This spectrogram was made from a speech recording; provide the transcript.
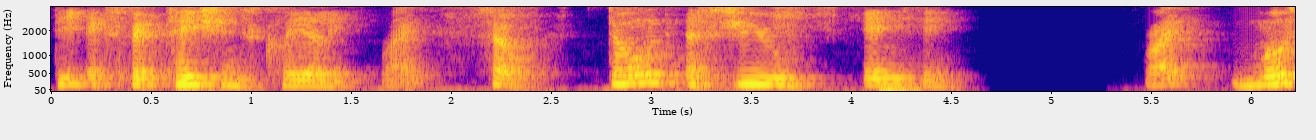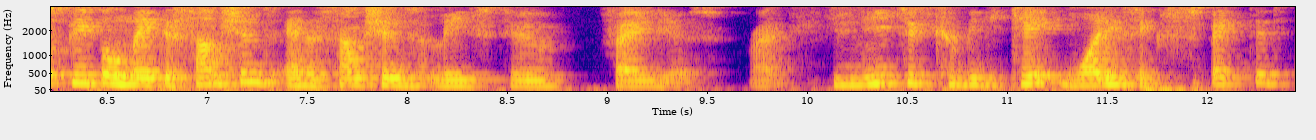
the expectations clearly, right? So don't assume anything, right? Most people make assumptions and assumptions leads to failures, right? You need to communicate what is expected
